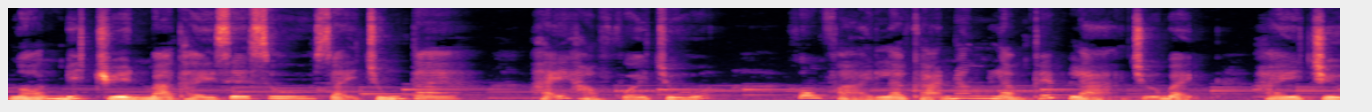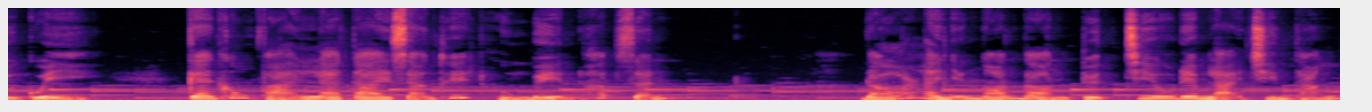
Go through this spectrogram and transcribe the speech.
Ngón bí truyền mà thầy Giêsu dạy chúng ta, hãy học với Chúa, không phải là khả năng làm phép lạ chữa bệnh hay trừ quỷ càng không phải là tài giảng thuyết hùng biện, hấp dẫn. Đó là những ngón đòn tuyệt chiêu đem lại chiến thắng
